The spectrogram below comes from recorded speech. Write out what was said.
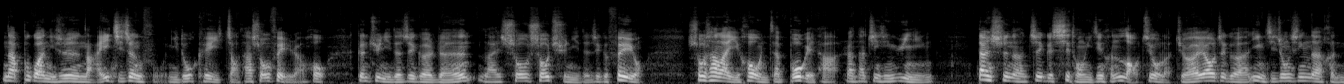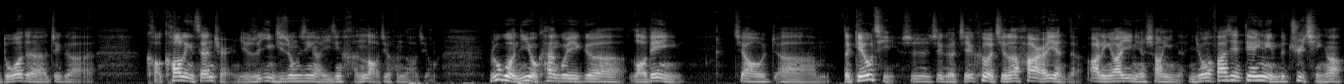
那不管你是哪一级政府，你都可以找他收费，然后根据你的这个人来收收取你的这个费用，收上来以后你再拨给他，让他进行运营。但是呢，这个系统已经很老旧了，九幺幺这个应急中心的很多的这个。Call calling center 也就是应急中心啊，已经很老旧很老旧了。如果你有看过一个老电影，叫呃《The Guilty》，是这个杰克·吉伦哈尔演的，二零二一年上映的，你就会发现电影里面的剧情啊，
